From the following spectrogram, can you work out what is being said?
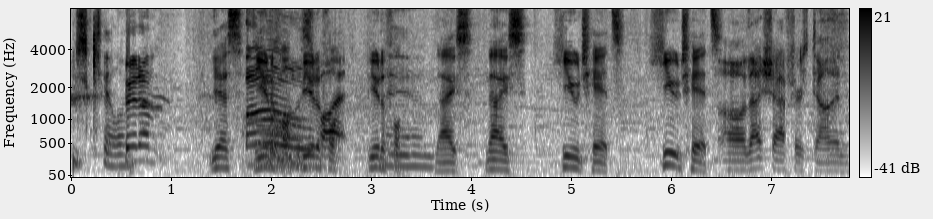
Just kill him. Hit him. him. Yes. Beautiful. Oh, beautiful. spot. Beautiful. Man. Nice. Nice. Huge hits. Huge hits. Oh, that Schafter's done.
